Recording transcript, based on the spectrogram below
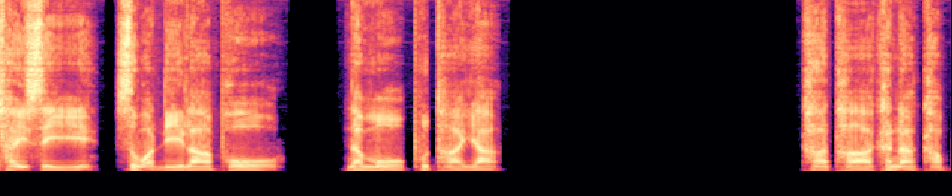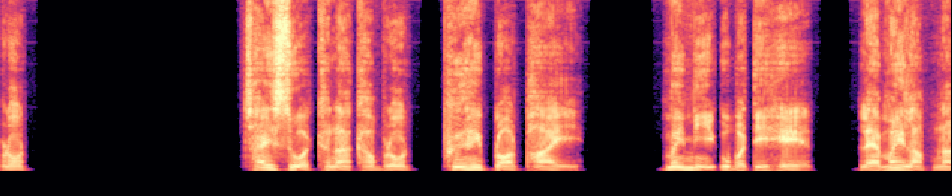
ชัยศรีสวัสดีลาโภนโมพุทธายะ คาถาขณะขับรถ ใช้สวดขณะขับรถเพื่อให้ปลอดภัย ไม่มีอุบัติเหตุและไม่หลับใน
